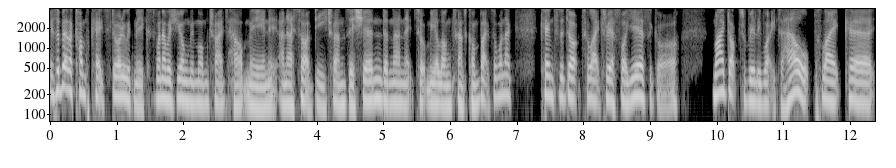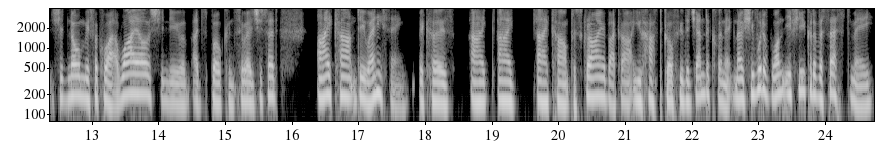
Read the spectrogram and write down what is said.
it's a bit of a complicated story with me because when I was young, my mum tried to help me and it, and I sort of detransitioned and then it took me a long time to come back. So when I came to the doctor like three or four years ago, my doctor really wanted to help. Like uh, she'd known me for quite a while. She knew I'd spoken to her and she said, I can't do anything because I I I can't prescribe. I can't. You have to go through the gender clinic. Now she would have wanted if you could have assessed me,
